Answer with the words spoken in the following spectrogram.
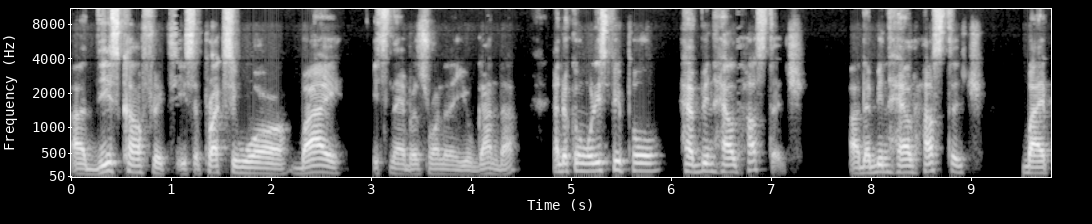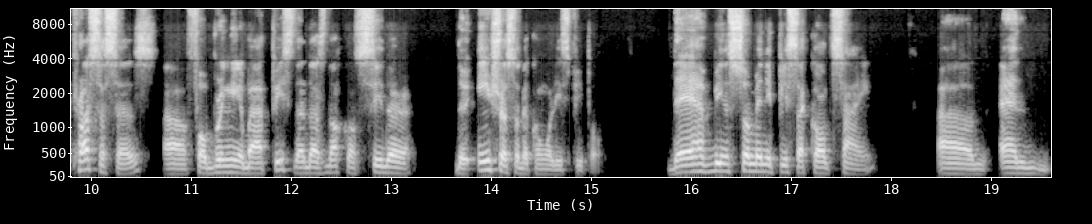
Uh, this conflict is a proxy war by its neighbors, Rwanda and Uganda. And the Congolese people have been held hostage. Uh, they've been held hostage by processes uh, for bringing about peace that does not consider the interests of the Congolese people. There have been so many peace accords signed. Um, and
